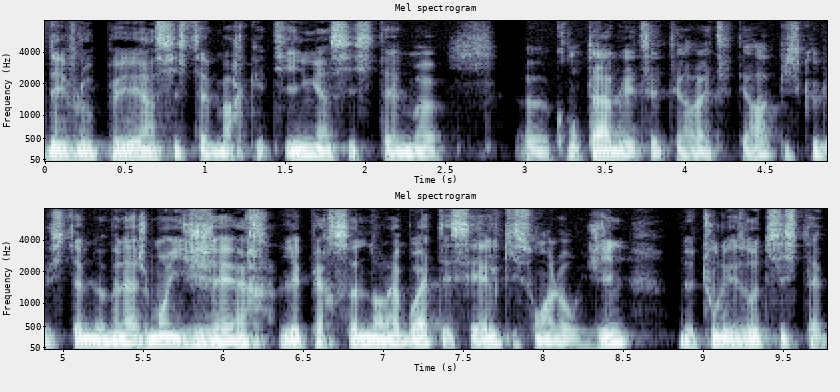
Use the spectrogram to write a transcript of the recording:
développer un système marketing, un système euh, comptable, etc., etc., puisque le système de management, il gère les personnes dans la boîte et c'est elles qui sont à l'origine de tous les autres systèmes.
